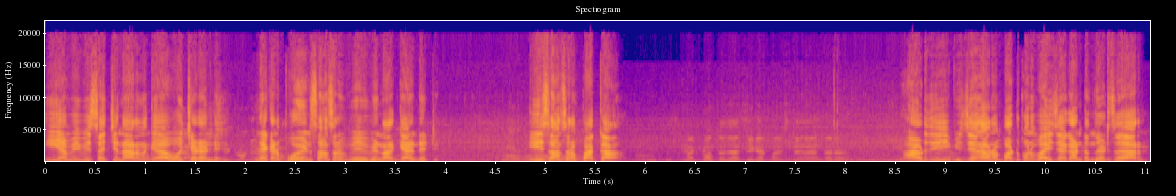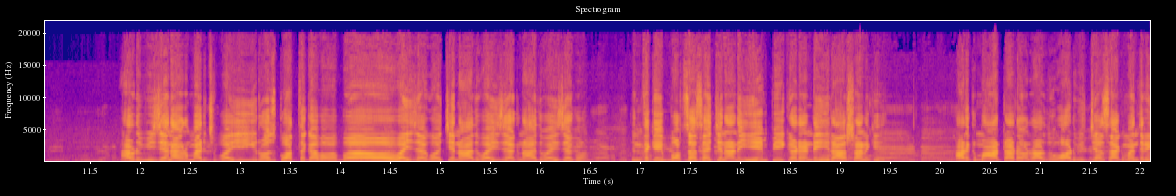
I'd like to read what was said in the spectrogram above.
ఈ ఎంఈవి సత్యనారాయణ గారు వచ్చాడండి. లేకుంటే పోయిన సంవత్సరం విన్నర్ క్యాండిడేట్. ఈ సంవత్సరం పక్క మరి కొత్త జాస్తి గారి పరిస్థితి ఏంటంటారు ఆవిడది విజయనగరం పట్టుకొని వైజాగ్ అంటుంది సార్. ఆవిడ విజయనగరం మర్చిపోయి ఈరోజు కొత్తగా వైజాగ్ వచ్చి నాది వైజాగ్ నాది వైజాగ్. ఇంతకీ బొత్స సత్యనారాయణ ఏం పీకాడండి ఈ రాష్ట్రానికి? ఆడికి మాట్లాడడం రాదు వాడు విద్యాశాఖ మంత్రి?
